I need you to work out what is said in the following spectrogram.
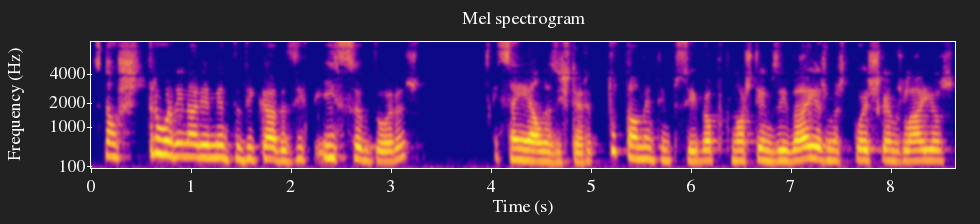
São extraordinariamente dedicadas e, e sabedoras sem elas isto era totalmente impossível, porque nós temos ideias, mas depois chegamos lá e eles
